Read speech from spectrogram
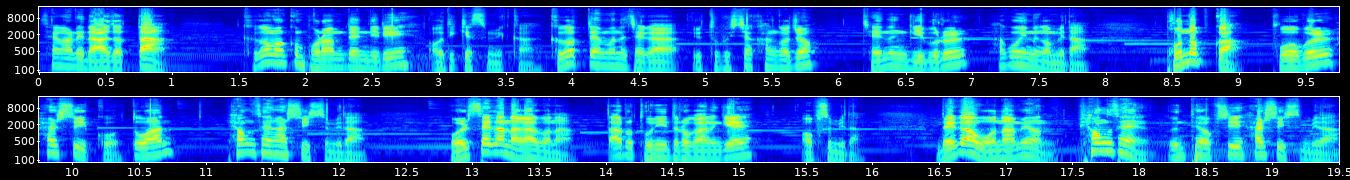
생활이 나아졌다. 그거만큼 보람된 일이 어디 있겠습니까? 그것 때문에 제가 유튜브 시작한 거죠. 재능 기부를 하고 있는 겁니다. 본업과 부업을 할 수 있고 또한 평생 할 수 있습니다. 월세가 나가거나 따로 돈이 들어가는 게 없습니다. 내가 원하면 평생 은퇴 없이 할 수 있습니다.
